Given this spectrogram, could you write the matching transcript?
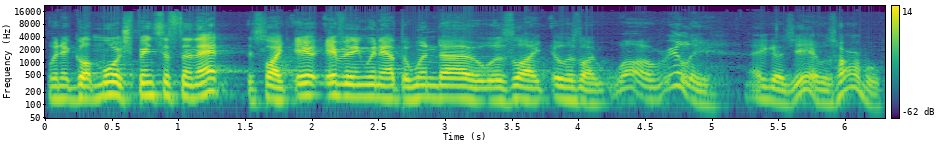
When it got more expensive than that, it's like everything went out the window. It was like it was like, whoa, really? And he goes, yeah, it was horrible.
